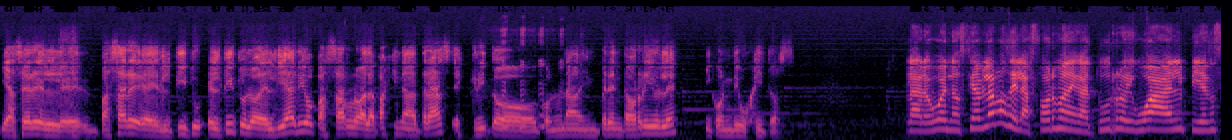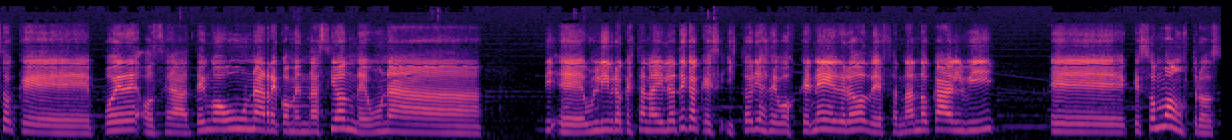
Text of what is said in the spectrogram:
y hacer el, pasar el, titu- el título del diario, pasarlo a la página de atrás, escrito con una imprenta horrible y con dibujitos. Claro, bueno, si hablamos de la forma de Gaturro igual, pienso que puede, o sea, tengo una recomendación de una eh, un libro que está en la biblioteca que es Historias de Bosque Negro de Fernando Calvi, eh, que son monstruos.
